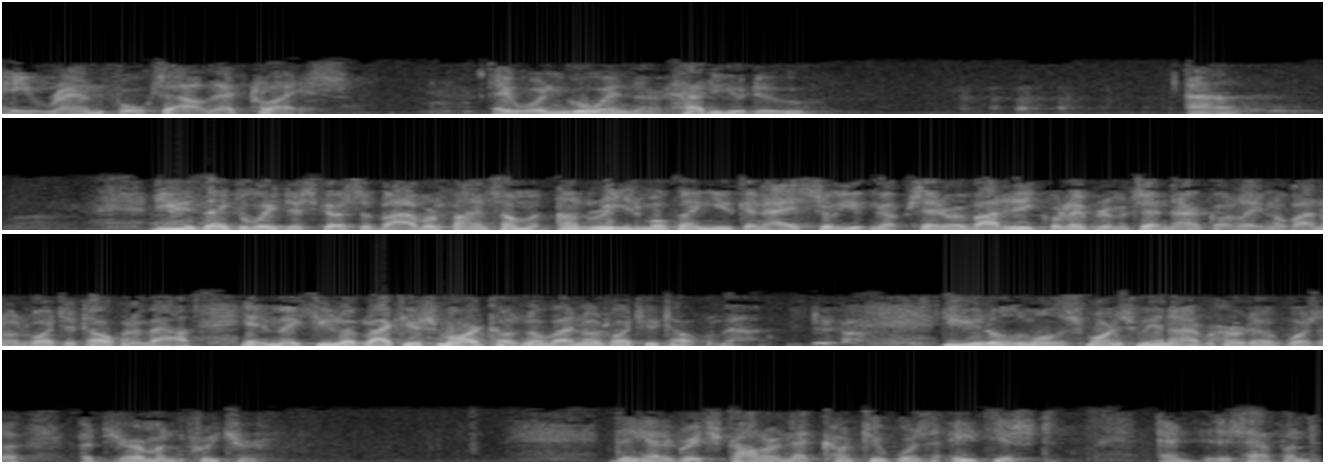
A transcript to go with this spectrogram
He ran folks out of that class. They wouldn't go in there. How do you do? Huh? Do you think the way to discuss the Bible is find some unreasonable thing you can ask so you can upset everybody's equilibrium and sitting there because ain't nobody knows what you're talking about. And it makes you look like you're smart because nobody knows what you're talking about. Do you know the one of the smartest men I ever heard of was a, a German preacher? They had a great scholar in that country, was an atheist, and this happened,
